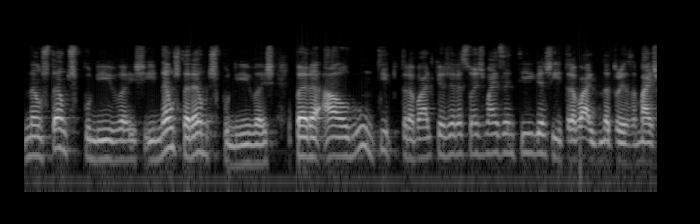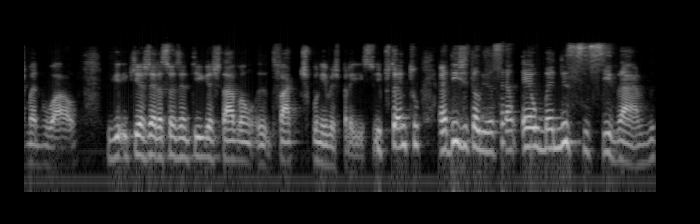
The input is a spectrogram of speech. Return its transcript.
não estão disponíveis e não estarão disponíveis para algum tipo de trabalho que as gerações mais antigas e trabalho de natureza mais manual, que as gerações antigas estavam de facto disponíveis para isso. E, portanto, a digitalização é uma necessidade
